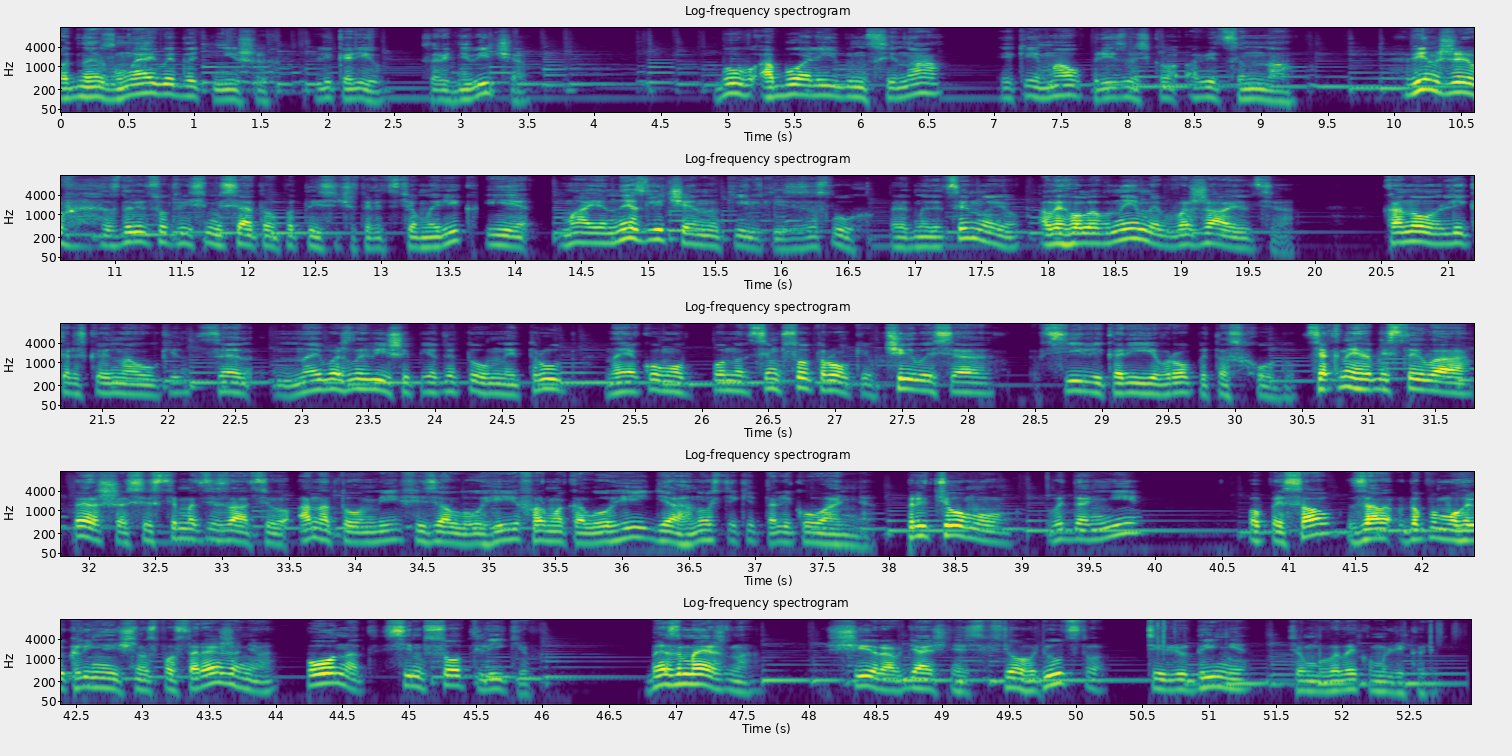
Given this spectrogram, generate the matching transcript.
одним з найвидатніших лікарів середньовіччя був Абу Алі ібн Сіна, який мав прізвисько Авіценна. Він жив з 980 по 1037 рік і має незліченну кількість заслуг перед медициною, але головними вважаються канон лікарської науки. Це найважливіший п'ятитомний труд, на якому понад 700 років вчилися всі лікарі Європи та Сходу. Ця книга містила перше систематизацію анатомії, фізіології, фармакології, діагностики та лікування. При цьому виданні описав за допомогою клінічного спостереження понад 700 ліків. Безмежна щира вдячність всього людства цій людині, цьому великому лікарю.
